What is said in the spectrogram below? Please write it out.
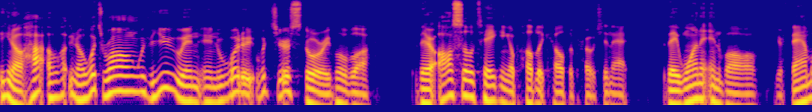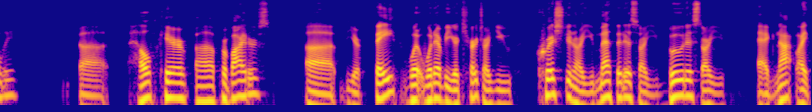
you know, how, oh, you know, what's wrong with you and, and what are, what's your story, blah, blah, blah. They're also taking a public health approach in that they want to involve your family, uh, healthcare uh, providers, uh, your faith, what, whatever your church. Are you Christian? Are you Methodist? Are you Buddhist? Are you agnostic? Like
